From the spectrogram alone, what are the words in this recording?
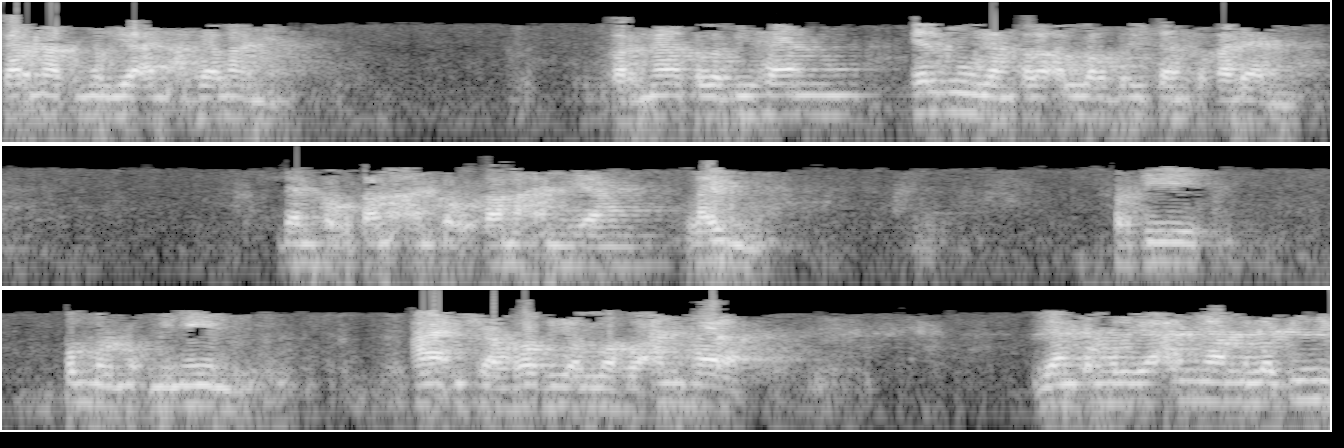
Karena kemuliaan agamanya. Karena kelebihan ilmu yang telah Allah berikan kepadanya. Dan keutamaan-keutamaan yang lainnya. Seperti Ummul Mukminin Aisyah radhiyallahu anha yang kemuliaannya melebihi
